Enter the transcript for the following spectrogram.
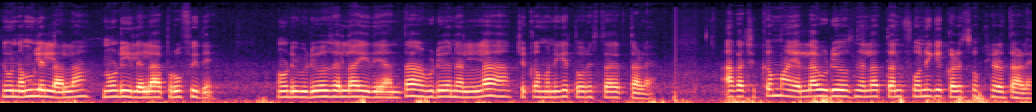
ನೀವು ನಂಬಲಿಲ್ಲ ಅಲ್ಲ? ನೋಡಿ, ಇಲ್ಲೆಲ್ಲ ಪ್ರೂಫ್ ಇದೆ. ನೋಡಿ ವಿಡಿಯೋಸ್ ಎಲ್ಲ ಇದೆ ಅಂತ ವಿಡಿಯೋನೆಲ್ಲ ಚಿಕ್ಕಮ್ಮನಿಗೆ ತೋರಿಸ್ತಾ ಇರ್ತಾಳೆ. ಆಗ ಚಿಕ್ಕಮ್ಮ ಎಲ್ಲ ವಿಡಿಯೋಸ್ನೆಲ್ಲ ತನ್ನ ಫೋನಿಗೆ ಕಳಿಸೋಕೆ ಹೇಳ್ತಾಳೆ.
